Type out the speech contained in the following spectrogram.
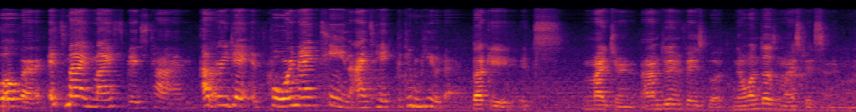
over. It's my MySpace time. Every day at 4.19, I take the computer. Becky, it's my turn. I'm doing Facebook. No one does MySpace anymore.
